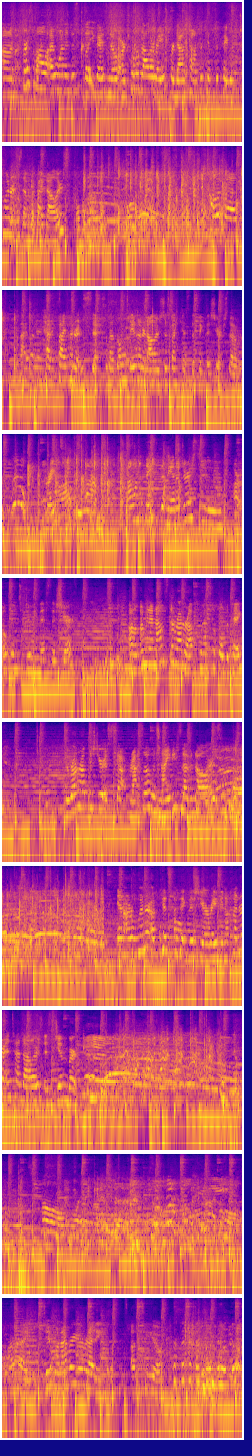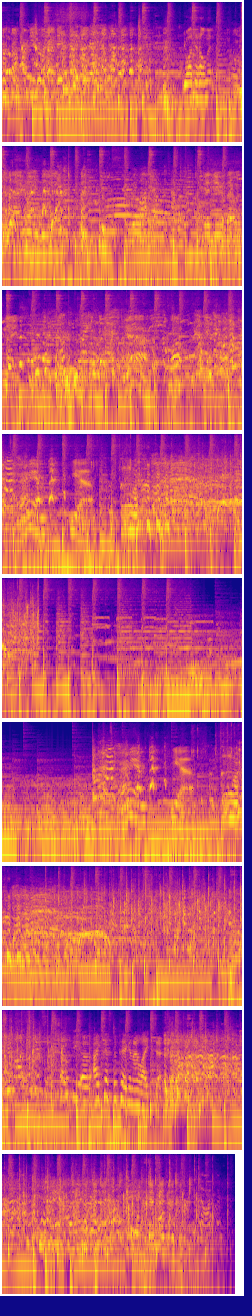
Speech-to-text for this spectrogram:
Um, first of all, I want to just let you guys know our total dollar raise for downtown for Kiss the Pig was $275. Oh my God. And Color had 506, so that's almost $800 just on Kiss the Pig this year. So, great. Um, I want to thank the managers who are open to doing this this year. Um, I'm going to announce the runner-up who has to hold the pig. The runner-up this year is Scott Grasso with $97. And our of Kiss the Pig this year, raising $110, is Jim Burke. Oh boy. All right, Jim, whenever you're ready, it's up to you. Are you ready? You want the helmet? I might need it. We walked off the top of the. Did you? That would be nice. Yeah. Well, come here. Yeah. Come here. Yeah. Jim also gets trophy of I kissed a pig and I liked it.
